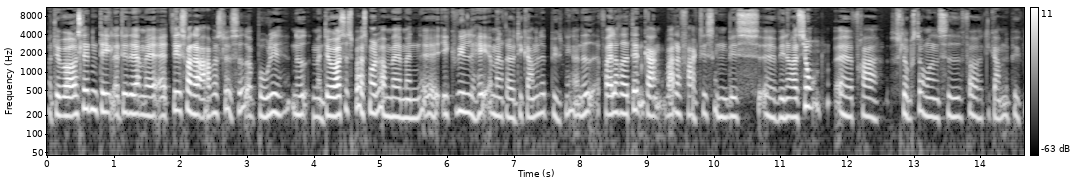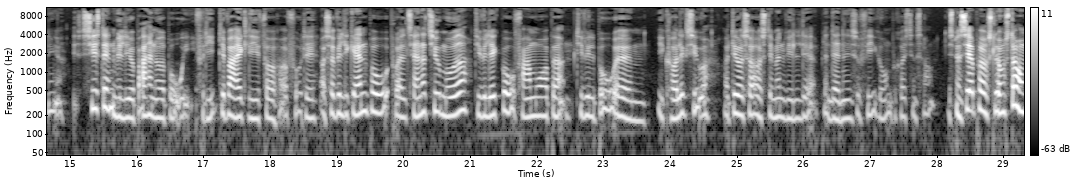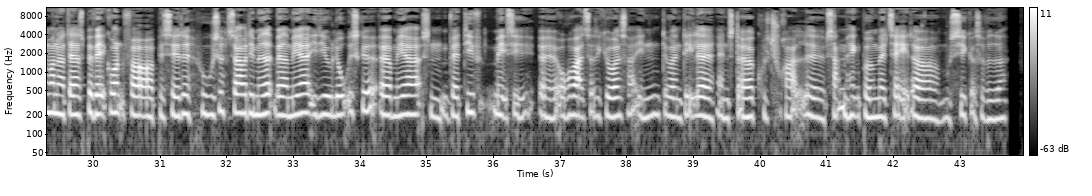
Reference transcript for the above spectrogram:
Og det var også lidt en del af det der med, at dels var der arbejdsløshed og bolignød, men det var også et spørgsmål om, at man øh, ikke ville have, at man rev de gamle bygninger ned. For allerede dengang var der faktisk en vis øh, veneration øh, fra slumstormernes side for de gamle bygninger. Sidst ende ville de jo bare have noget at bo i, fordi det var ikke lige for at få det. Og så ville de gerne bo på alternative måder. De ville ikke bo farmor og børn. De ville bo øh, i kollektiver, og det var så også det, man ville der, blandt andet i Sofiegården på Christianshavn. Hvis man ser på slumstormerne og deres bevæggrund for at besætte huse, så har det med, været mere ideologiske og mere sådan værdimæssige øh, overvejelser, det gjorde sig inden. Det var en del af, af en større kulturel øh, sammenhæng, både med teater og musik osv.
